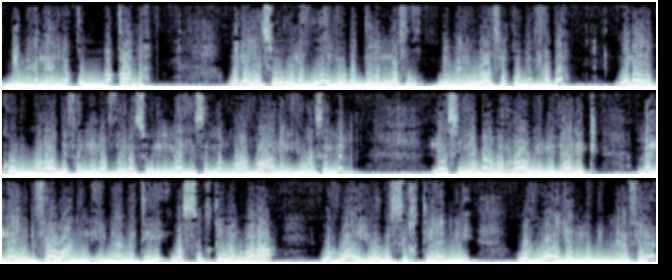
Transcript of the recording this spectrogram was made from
بما لا يقوم مقامه. ولا يسوغ له أن يبدل اللفظ بما يوافق مذهبه ولا يكون مرادفا للفظ رسول الله صلى الله عليه وسلم. لا سيما والراوي لذلك من لا يدفع عن الإمامة والصدق والورع وهو أيوب السختياني وهو أجل من نافع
